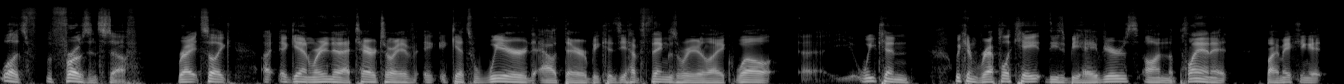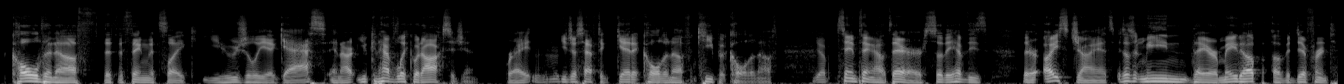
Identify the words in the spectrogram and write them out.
well, it's frozen stuff, right? So, like, uh, again, we're into that territory of it, it, gets weird out there because you have things where you're like, well, uh, we can we can replicate these behaviors on the planet by making it cold enough that the thing that's like usually a gas and our, you can have liquid oxygen right mm-hmm. you just have to get it cold enough and keep it cold enough yep same thing out there so they have these they're ice giants it doesn't mean they are made up of a different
